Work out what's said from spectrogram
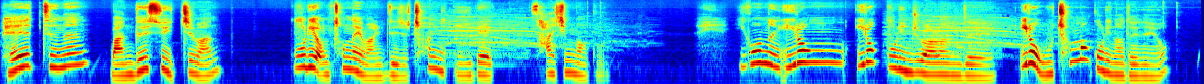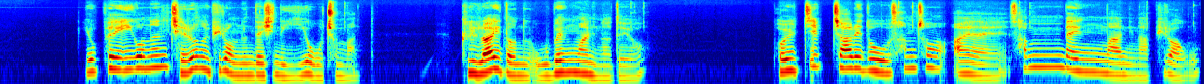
벨트는 만들 수 있지만 꿀이 엄청나게 많이 들죠. 1240만 꿀. 이거는 1억, 1억 꿀인 줄 알았는데 1억 5천만 꿀이나 되네요. 옆에 이거는 재료는 필요 없는 대신에 2억 5천만. 글라이더는 500만이나 돼요. 벌집 자리도 3천, 아니, 300만이나 필요하고.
